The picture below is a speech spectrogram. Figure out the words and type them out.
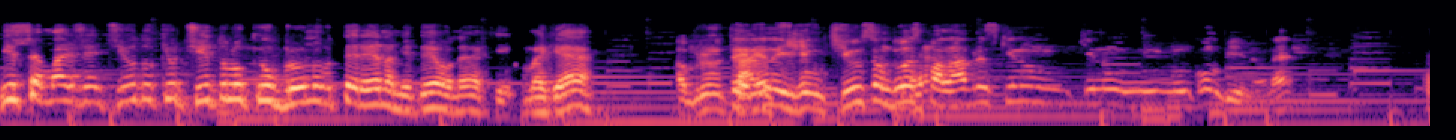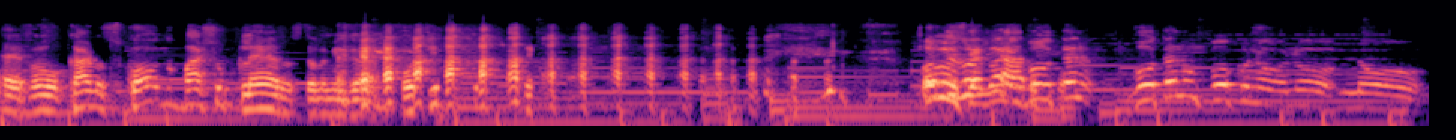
Isso é mais gentil do que o título que o Bruno Terena me deu, né? Que, como é que é? O Bruno Terena Carlos- e gentil são duas É. palavras que não, que não, não combinam, né? É, ele falou Carlos Col do Baixo Clero, se eu não me engano. Foi o Ô, agora voltando, voltando um pouco no, no- no-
